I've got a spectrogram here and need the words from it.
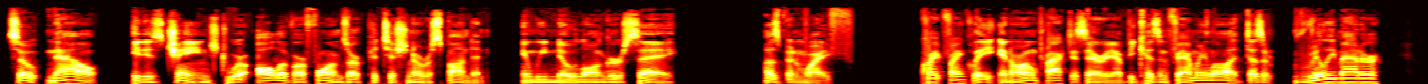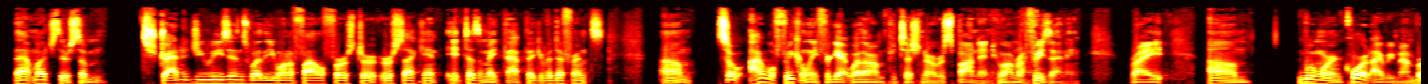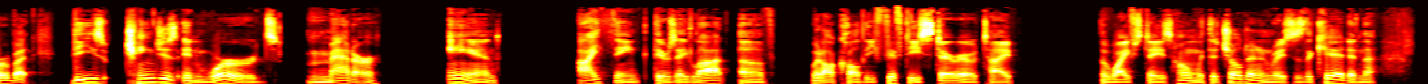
So now it is changed where all of our forms are petitioner respondent, and we no longer say husband, wife, quite frankly, in our own practice area, because in family law, it doesn't really matter that much. There's some strategy reasons whether you want to file first or, or second. It doesn't make that big of a difference. Um, so I will frequently forget whether I'm petitioner or respondent who I'm representing, right? Um, when we're in court, I remember, but these changes in words matter. And I think there's a lot of what I'll call the 50 stereotype. The wife stays home with the children and raises the kid and the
